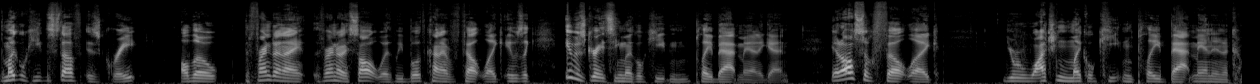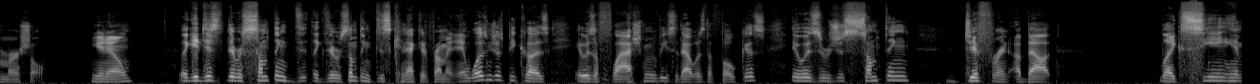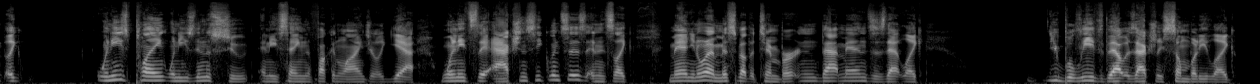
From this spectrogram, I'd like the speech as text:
the Michael Keaton stuff is great. Although the friend and I, the friend I saw it with, we both kind of felt like it was like it was great seeing Michael Keaton play Batman again. It also felt like you were watching Michael Keaton play Batman in a commercial. You know, like it just there was something like there was something disconnected from it. And it wasn't just because it was a Flash movie, so that was the focus. It was there was just something different about like seeing him like when he's playing when he's in the suit and he's saying the fucking lines you're like yeah when it's the action sequences and it's like man you know what i miss about the tim burton batmans is that like you believed that was actually somebody like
